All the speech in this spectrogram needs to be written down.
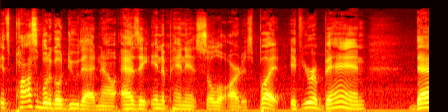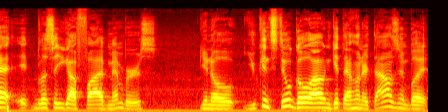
it's possible to go do that now as a independent solo artist. But if you're a band that it, let's say you got five members, you know, you can still go out and get that hundred thousand, but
